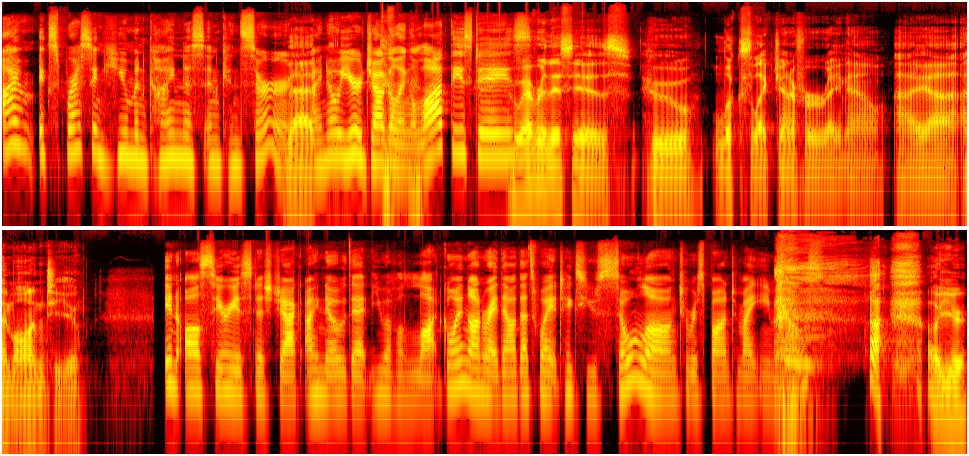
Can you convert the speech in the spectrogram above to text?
I'm expressing human kindness and concern. That- I know you're juggling a lot these days. Whoever this is who looks like Jennifer right now, I uh, I'm on to you. In all seriousness, Jack, I know that you have a lot going on right now. That's why it takes you so long to respond to my emails. oh, your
